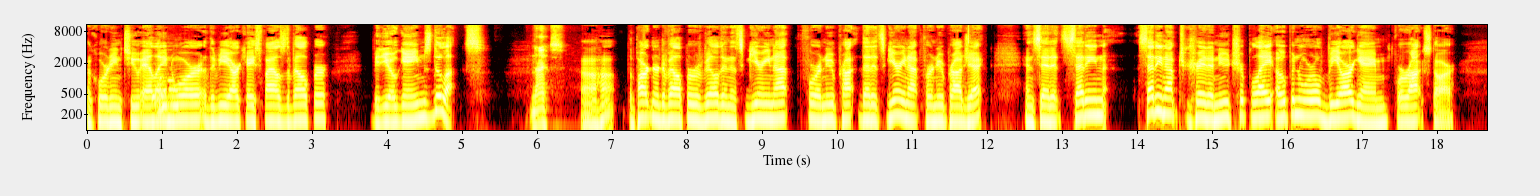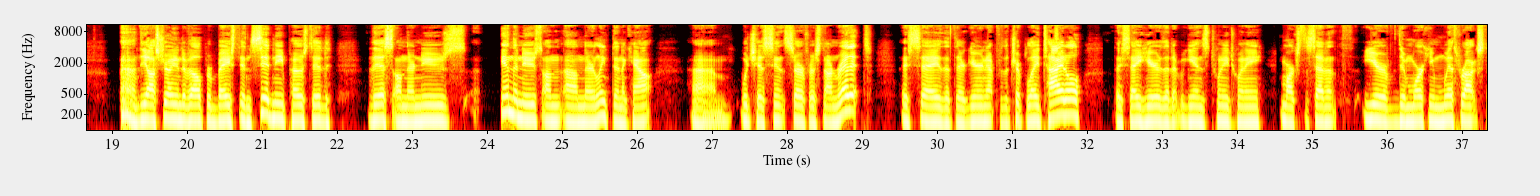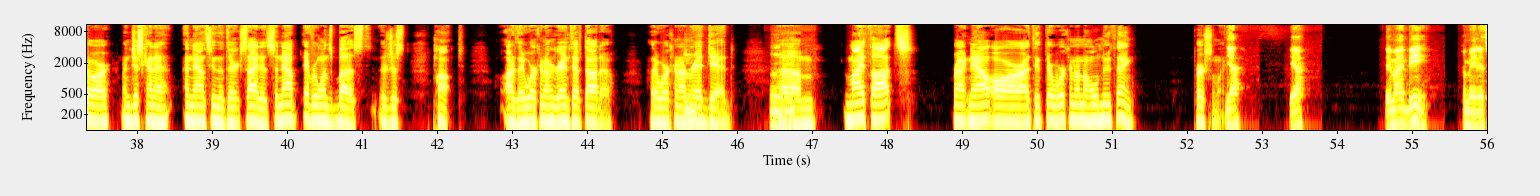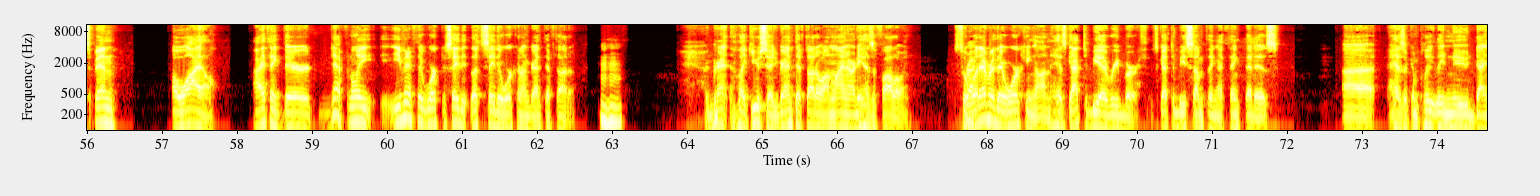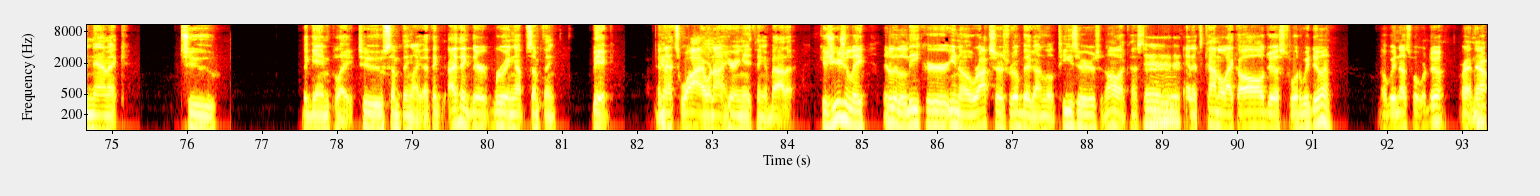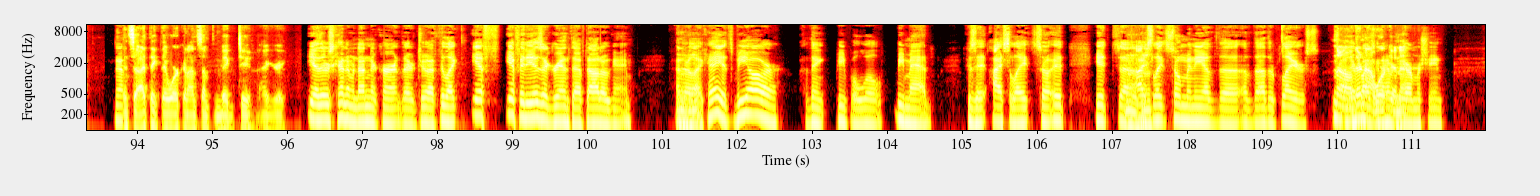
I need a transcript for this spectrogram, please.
according to LA Noire, the VR case files developer, Video Games Deluxe. Nice. Uh huh. The partner developer revealed in its gearing up for a new pro- that it's gearing up for a new project, and said it's setting setting up to create a new AAA open world VR game for Rockstar. the Australian developer based in Sydney posted this on their news in the news on on their LinkedIn account, um, which has since surfaced on Reddit. They say that they're gearing up for the AAA title. They say here that it begins 2020, marks the seventh year of them working with Rockstar, and just kind of announcing that they're excited. So now everyone's buzzed. They're just pumped. Are they working on Grand Theft Auto? Are they working on Mhm. Red Dead? Mhm. Um, my thoughts right now are I think they're working on a whole new thing. Personally, Yeah. Yeah. They might be. I mean, it's been a while. I think they're definitely, even if they work to say that, let's say they're working on Grand Theft Auto. hmm Grant, like you said, Grand Theft Auto Online already has a following. So Right. whatever they're working on has got to be a rebirth. It's got to be something I think that is uh, has a completely new dynamic to the gameplay, to something like I think I think they're brewing up something big, and Yeah. that's why we're not hearing anything about it. Because usually they're a little leaker, you know, Rockstar's real big on little teasers and all that kind of stuff, Mhm. and it's kind of like all just what are we doing? Nobody knows what we're doing right now. Yeah. Yeah. And so I think they're working on something big too. I agree. yeah, there's kind of an undercurrent there too. I feel like if if it is a Grand Theft Auto game, and they're Mhm. like, "Hey, it's VR," I think people will be mad because it isolates. So it it uh, Mhm. isolates so many of the of the other players. No, they're not working a it. VR machine.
